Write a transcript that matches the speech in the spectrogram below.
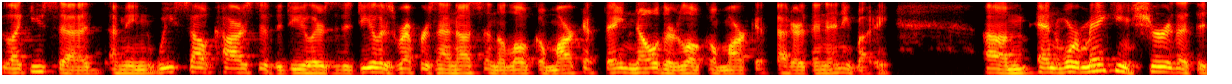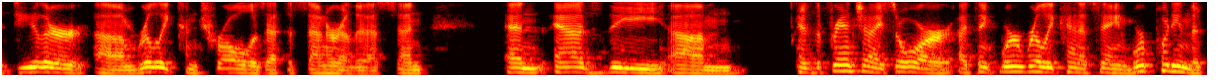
like you said, I mean, we sell cars to the dealers. The dealers represent us in the local market. They know their local market better than anybody. Um, and we're making sure that the dealer um, really control is at the center of this. And and as the um, as the franchisor, I think we're really kind of saying we're putting the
